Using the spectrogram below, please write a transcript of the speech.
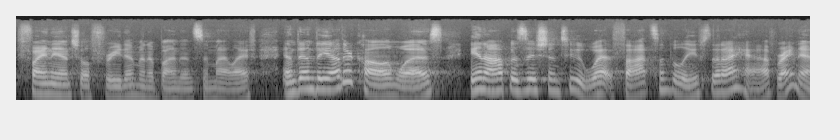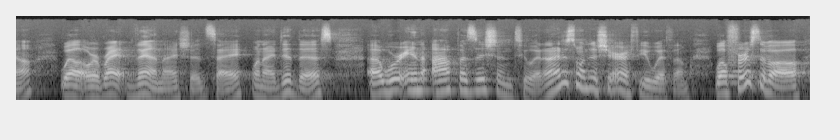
financial freedom and abundance in my life. And then the other column was in opposition to what thoughts and beliefs that I have right now, well, or right then, I should say, when I did this, uh, were in opposition to it. And I just wanted to share a few with them. Well, first of all,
